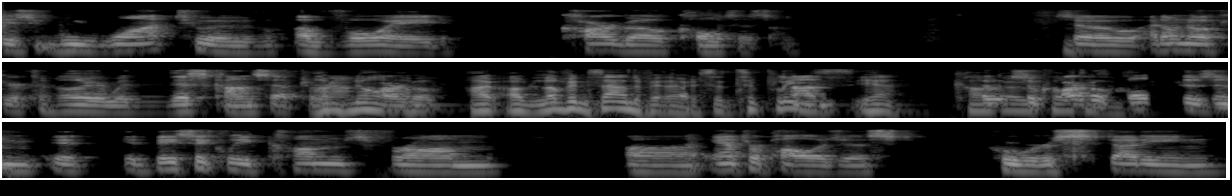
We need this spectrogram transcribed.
is we want to avoid cargo cultism. So I don't know if you're familiar with this concept around I'm cargo. I'm, I'm, loving the sound of it though. So to please, um, yeah. Cargo so, so cargo cultism, it it basically comes from uh, anthropologists who were studying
